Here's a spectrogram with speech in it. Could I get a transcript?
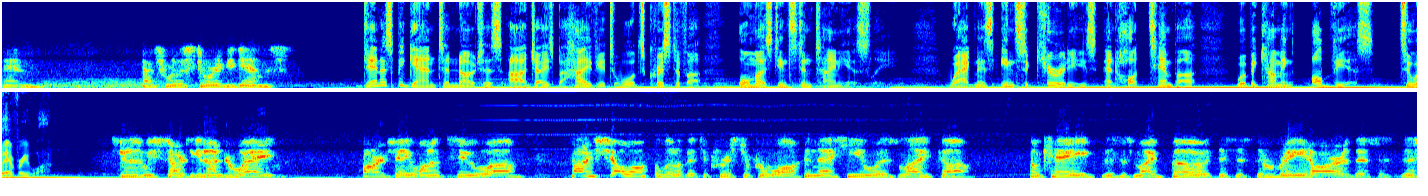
and that's where the story begins. Dennis began to notice RJ's behaviour towards Christopher almost instantaneously. Wagner's insecurities and hot temper were becoming obvious to everyone. As soon as we started to get underway, RJ wanted to uh, kind of show off a little bit to Christopher Walken that he was like, uh, okay, this is my boat, this is the radar, this is this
